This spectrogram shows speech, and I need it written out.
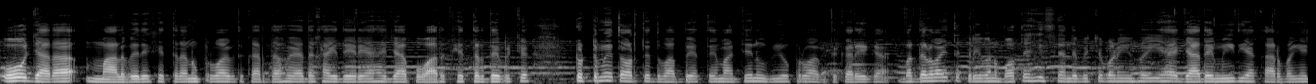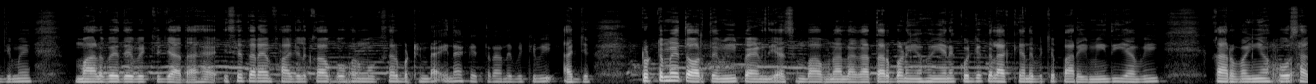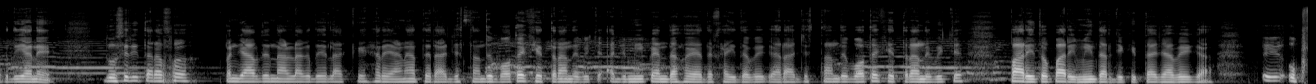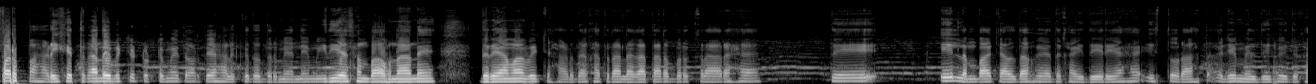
ਉਹ ਜ਼ਿਆਦਾ ਮਾਲਵੇ ਦੇ ਖੇਤਰਾਂ ਨੂੰ ਪ੍ਰਭਾਵਿਤ ਕਰਦਾ ਹੋਇਆ ਦਿਖਾਈ ਦੇ ਰਿਹਾ ਹੈ ਜਾਂ ਪੁਆਧ ਖੇਤਰ ਦੇ ਵਿੱਚ ਟੁੱਟਵੇਂ ਤੌਰ ਤੇ ਦੁਆਬੇ ਅਤੇ ਮਾਝੇ ਨੂੰ ਵੀ ਉਹ ਪ੍ਰਭਾਵਿਤ ਕਰੇਗਾ। ਬੱਦਲਵਾਈ ਤਕਰੀਬਨ ਬਹੁਤੇ ਹਿੱਸਿਆਂ ਦੇ ਵਿੱਚ ਬਣੀ ਹੋਈ ਹੈ। ਜ਼ਿਆਦਾ ਮੀਂਹ ਦੀਆਂ ਕਾਰਵਾਈਆਂ ਜਿਵੇਂ ਮਾਲਵੇ ਦੇ ਵਿੱਚ ਜ਼ਿਆਦਾ ਹੈ। ਇਸੇ ਤਰ੍ਹਾਂ ਫਾਜ਼ਿਲਕਾ, ਬੋਹਰ, ਮੁਕਤਸਰ, ਬਠਿੰਡਾ ਇਹਨਾਂ ਖੇਤਰਾਂ ਦੇ ਵਿੱਚ ਵੀ ਅੱਜ ਟੁੱਟਵੇਂ ਤੌਰ ਤੇ ਮੀਂਹ ਪੈਣ ਦੀਆਂ ਸੰਭਾਵਨਾ ਲਗਾਤਾਰ ਬਣੀਆਂ ਹੋਈਆਂ ਨੇ। ਕੁਝ ਕੁ ਇਲਾਕਿਆਂ ਦੇ ਵਿੱਚ ਭਾਰੀ ਮੀਂਹ ਦੀਆਂ ਵੀ ਕਾਰਵਾਈਆਂ ਹੋ ਸਕਦੀਆਂ ਨੇ। ਦੂਸਰੀ ਤਰਫ ਪੰਜਾਬ ਦੇ ਨਾਲ ਲੱਗਦੇ ਇਲਾਕੇ ਹਰਿਆਣਾ ਤੇ ਰਾਜਸਥਾਨ ਦੇ ਬਹੁਤੇ ਖੇਤਰਾਂ ਦੇ ਵਿੱਚ ਅੱਜ ਮੀਂਹ ਪੈਂਦਾ ਹੋਇਆ ਦਿਖਾਈ ਦੇਵੇਗਾ। ਰਾਜਸਥਾਨ ਦੇ ਬਹੁਤੇ ਖੇਤਰਾਂ ਦੇ ਵਿੱਚ ਭਾਰੀ ਤੋਂ ਭਾਰੀ ਮੀਂਹ ਦਰਜ ਕੀਤਾ ਜਾਵੇਗਾ। ਇਹ ਉੱਪਰ ਪਹਾੜੀ ਖੇਤਰਾਂ ਦੇ ਵਿੱਚ ਟੁੱਟਵੇਂ ਤੌਰ ਤੇ ਹਲਕੇ ਤੋਂ ਦਰਮਿਆਨੇ ਮੀਂਹ ਦੀਆਂ ਸੰਭਾਵਨਾ ਨੇ। ਦਰਿਆਵਾਂ ਵਿੱਚ ਹੜ੍ਹ ਦਾ ਖਤਰਾ ਲਗਾਤਾਰ ਬਰਕਰਾਰ ਹੈ ਤੇ ਇਹ ਲੰਬਾ ਚੱਲਦਾ ਹੋਇਆ ਦਿਖਾਈ ਦੇ ਰਿਹਾ ਹੈ। ਇਸ ਤੋਂ ਰਾਹਤ ਅਜੇ ਮਿਲਦੀ ਹੋਈ ਦਿਖਾਈ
